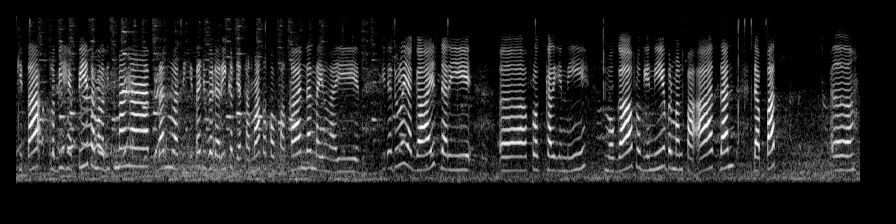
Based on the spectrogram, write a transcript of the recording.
kita lebih happy sama lebih semangat dan melatih kita juga dari kerjasama, kekompakan dan lain-lain. Gitu dulu ya guys dari eh, vlog kali ini. Semoga vlog ini bermanfaat dan dapat eh,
